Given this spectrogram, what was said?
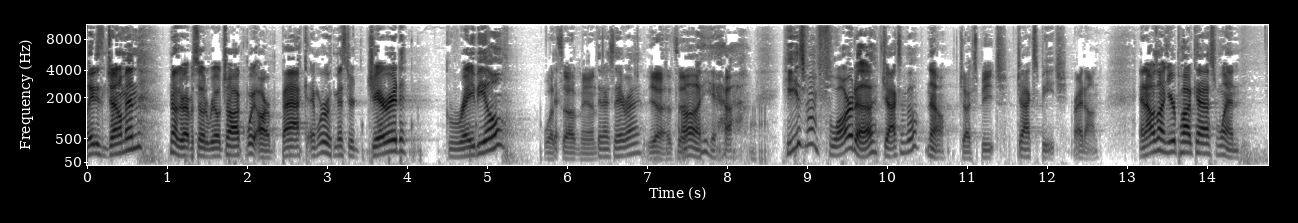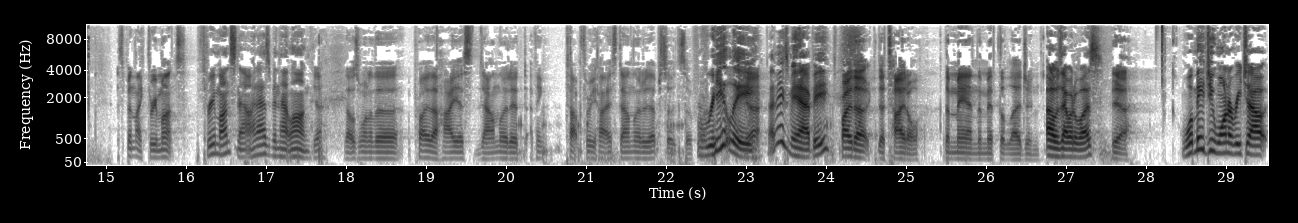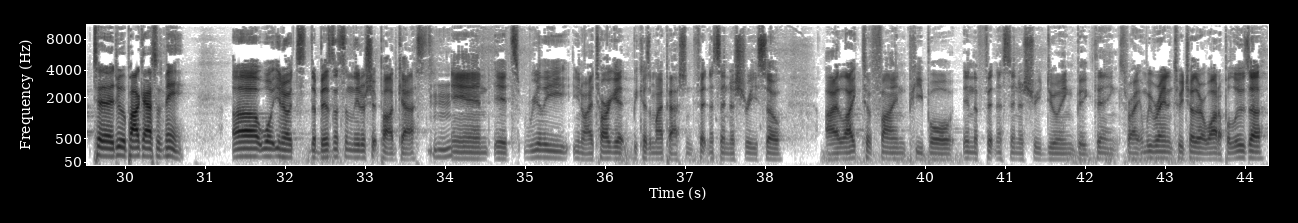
Ladies and gentlemen, another episode of Real Talk. We are back, and we're with Mr. Jared Graybeal. What's up, man? Did I say it right? Yeah, that's it. Oh, yeah. He's from Florida, Jacksonville? No, Jax Beach. Jax Beach. Right on. And I was on your podcast when? It's been like three months. Three months now. It has been that long. Yeah, that was one of the probably the highest downloaded. I think top three highest downloaded episodes so far. Really? Yeah. That makes me happy. It's Probably the the title, the man, the myth, the legend. Oh, is that what it was? Yeah. What made you want to reach out to do a podcast with me? Uh, well, you know, it's the business and leadership podcast, Mm-hmm. and it's really, you know, I target because of my passion, fitness industry. So I like to find people in the fitness industry doing big things, right? And we ran into each other at Wodapalooza,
